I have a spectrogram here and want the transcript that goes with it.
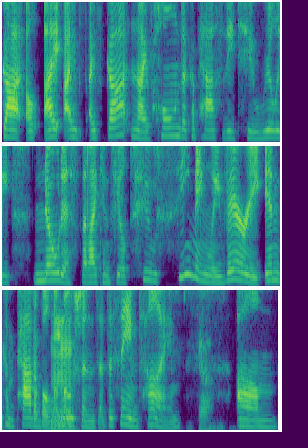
got a, I I've I've gotten I've honed a capacity to really notice that I can feel two seemingly very incompatible Mm. emotions at the same time. Yeah. Um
